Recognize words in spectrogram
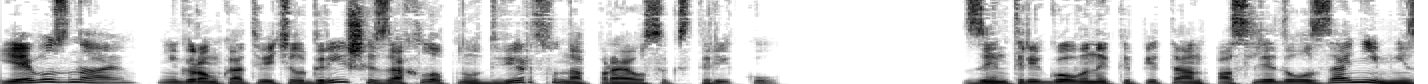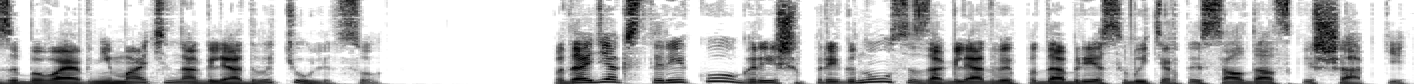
«Я его знаю», — негромко ответил Гриша и, захлопнув дверцу, направился к старику. Заинтригованный капитан последовал за ним, не забывая внимательно оглядывать улицу. Подойдя к старику, Гриша пригнулся, заглядывая под обрез вытертой солдатской шапки,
